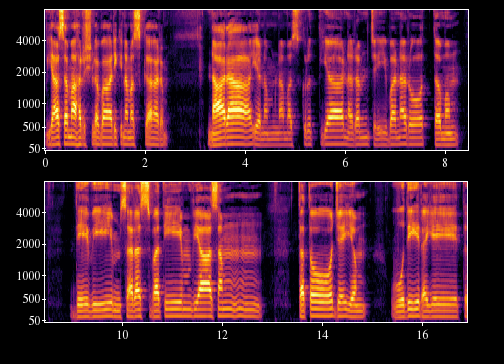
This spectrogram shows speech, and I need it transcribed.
వ్యాసమహర్షుల వారికి నమస్కారం. నారాయణం నమస్కృత్య నరం చైవ నరోత్తమం. దేవీం సరస్వతీం వ్యాసం. తతో జయం ఉదీరయేత్.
